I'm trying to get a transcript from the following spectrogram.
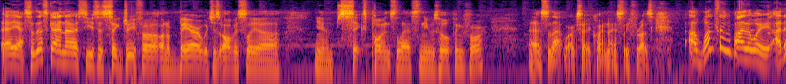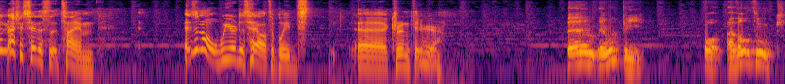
Uh, yeah, so this guy now uses Sigdrifa on a bear, which is obviously uh, you know six points less than he was hoping for. Uh, so that works out quite nicely for us. Uh, one thing, by the way, I didn't actually say this at the time. Isn't it weird as hell to bleed uh, Corinthia here? Um, it would be, but I don't think.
